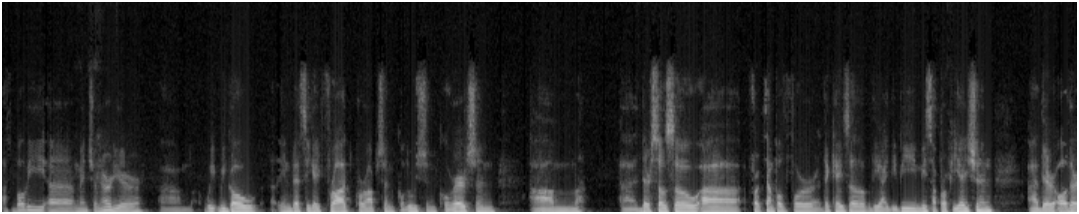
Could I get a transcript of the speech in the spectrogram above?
as Bobby uh, mentioned earlier, um, we, we go investigate fraud, corruption, collusion, coercion, um, Uh, there's also, uh, for example, for the case of the IDB misappropriation, uh, there are other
